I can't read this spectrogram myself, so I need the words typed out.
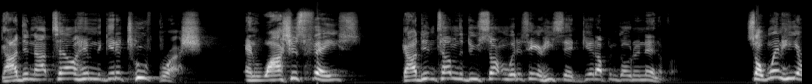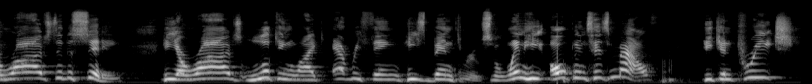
God did not tell him to get a toothbrush and wash his face God didn't tell him to do something with his hair. He said, Get up and go to Nineveh. So when he arrives to the city, he arrives looking like everything he's been through. So when he opens his mouth, he can preach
